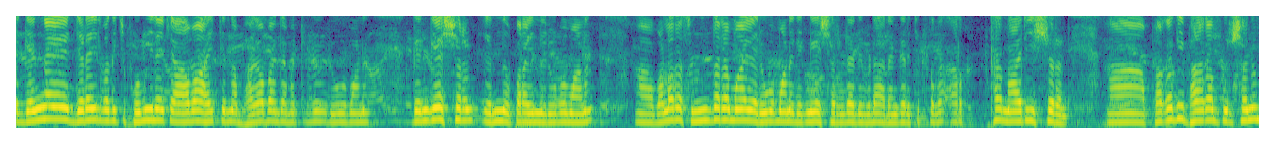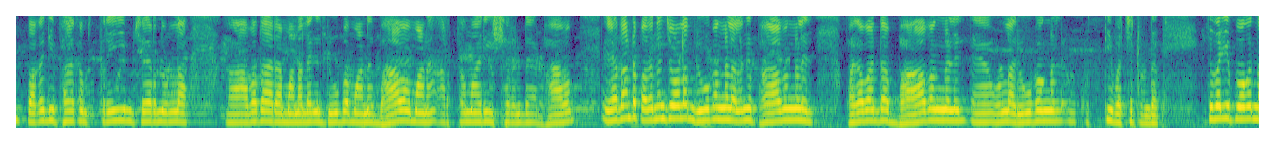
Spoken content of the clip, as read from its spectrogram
ഗംഗയെ ജടയിൽ വഹിച്ച് ഭൂമിയിലേക്ക് ആവാഹിക്കുന്ന ഭഗവാന്റെ മറ്റൊരു രൂപമാണ് ഗംഗേശ്വരൻ എന്ന് പറയുന്ന രൂപമാണ്. വളരെ സുന്ദരമായ രൂപമാണ് ഗംഗേശ്വരന്റെ. ഇവിടെ അലങ്കരിച്ചിട്ടുള്ളത് അർദ്ധനാരീശ്വരൻ. ആ, പകുതി ഭാഗം പുരുഷനും പകുതി ഭാഗം സ്ത്രീയും ചേർന്നുള്ള അവതാരമാണ് അല്ലെങ്കിൽ രൂപമാണ് ഭാവമാണ് അർദ്ധനാരീശ്വരന്റെ ഭാവം. ഏതാണ്ട് പതിനഞ്ചോളം രൂപങ്ങൾ അല്ലെങ്കിൽ ഭാവങ്ങളിൽ ഭഗവാന്റെ ഭാവങ്ങളിൽ ഉള്ള രൂപങ്ങൾ കുത്തി വച്ചിട്ടുണ്ട്. ഇതുവഴി പോകുന്ന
